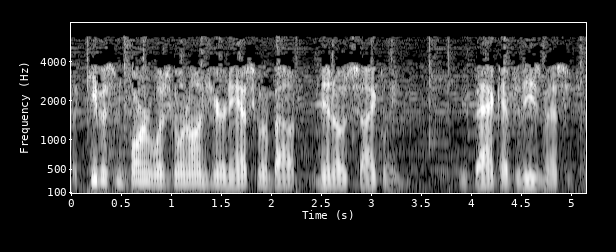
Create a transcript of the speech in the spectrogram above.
But keep us informed of what's going on here and ask them about minocycline. We'll be back after these messages.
